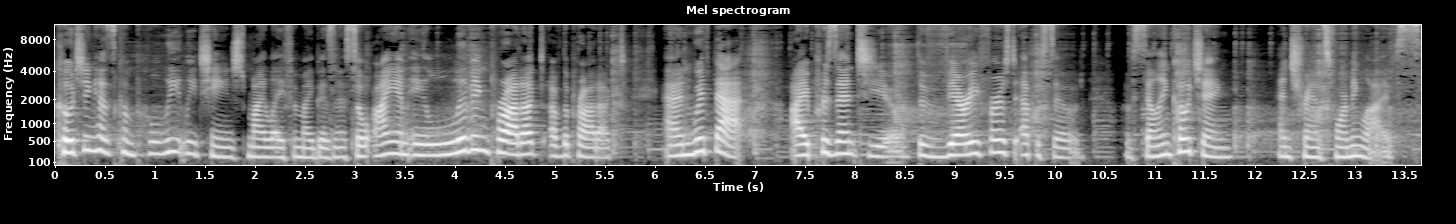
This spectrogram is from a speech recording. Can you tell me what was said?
Coaching has completely changed my life and my business, so I am a living product of the product. And with that, I present to you the very first episode of Selling Coaching and Transforming Lives.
